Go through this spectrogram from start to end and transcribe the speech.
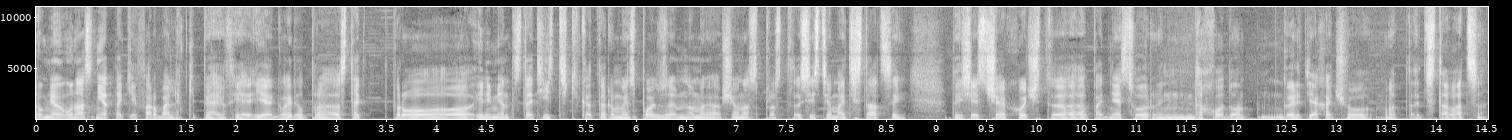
у, меня, у нас нет таких формальных KPI. Я, я говорил про стать про элементы статистики, которые мы используем, но мы вообще у нас просто система аттестаций. То есть, если человек хочет э, поднять свой уровень дохода, он говорит, я хочу вот аттестоваться.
